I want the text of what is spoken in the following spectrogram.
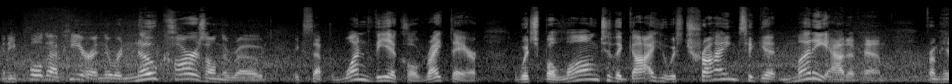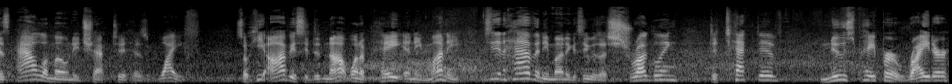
and he pulled up here, and there were no cars on the road except one vehicle right there, which belonged to the guy who was trying to get money out of him from his alimony check to his wife. So he obviously did not want to pay any money because he didn't have any money because he was a struggling detective, newspaper writer.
